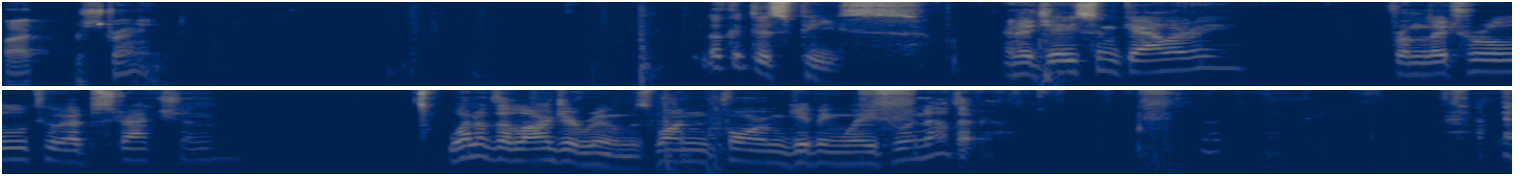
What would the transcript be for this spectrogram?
but restrained. Look at this piece. An adjacent gallery? From literal to abstraction? One of the larger rooms, one form giving way to another. That might be-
